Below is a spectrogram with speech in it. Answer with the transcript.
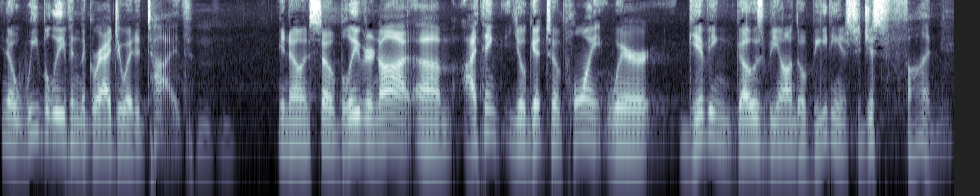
you know, we believe in the graduated tithe. Mm-hmm. You know, and so believe it or not, um, I think you'll get to a point where giving goes beyond obedience to just fun.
